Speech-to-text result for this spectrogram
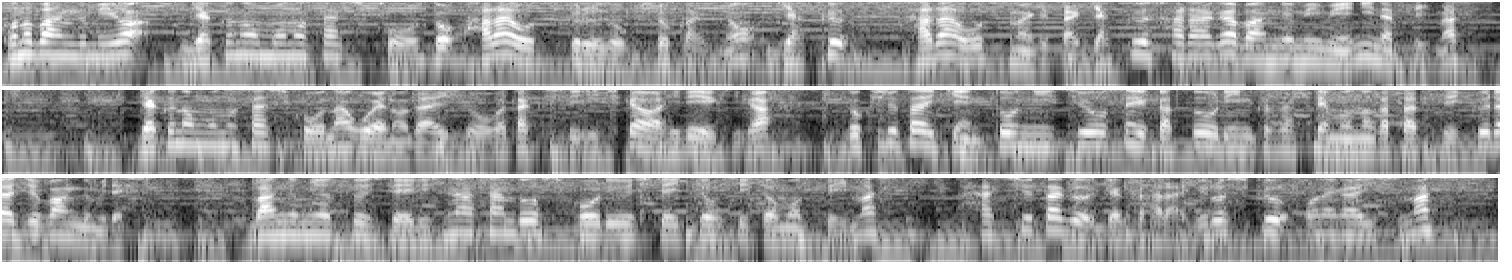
この番組は逆の物差し校と腹を作る読書会の逆腹をつなげた逆腹が番組名になっています。逆の物差し校名古屋の代表私市川秀幸が読書体験と日常生活をリンクさせて物語っていくラジオ番組です。番組を通じてリスナーさん同士交流していってほしいと思っています。ハッシュタグ逆腹よろしくお願いします。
